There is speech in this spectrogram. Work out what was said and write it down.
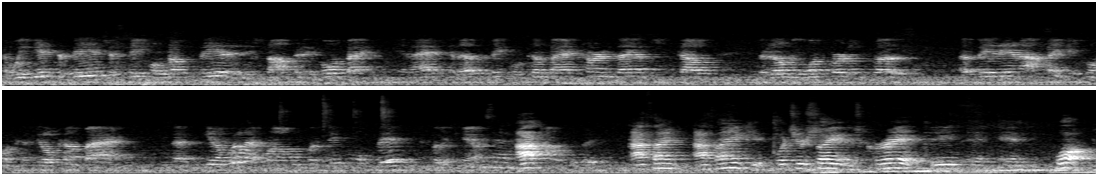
and we get the bids and people don't bid and it's stopping and going back and asking other people to come back, turn down because there's only one person put a bid in, I think it's gonna, it'll come back. That, you know, we'll have problems with people bidding for the county. I- I think, I think what you're saying is correct, Keith, and, and what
